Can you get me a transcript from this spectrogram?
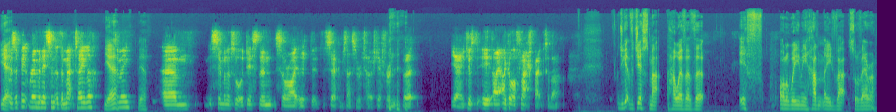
yeah, it was a bit reminiscent of the Matt Taylor. Yeah, to me. Yeah. Um, similar sort of distance. All right, the, the circumstances are a touch different, but yeah, just it, I, I got a flashback to that do you get the gist, Matt? However, that if Oluwayemi hadn't made that sort of error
